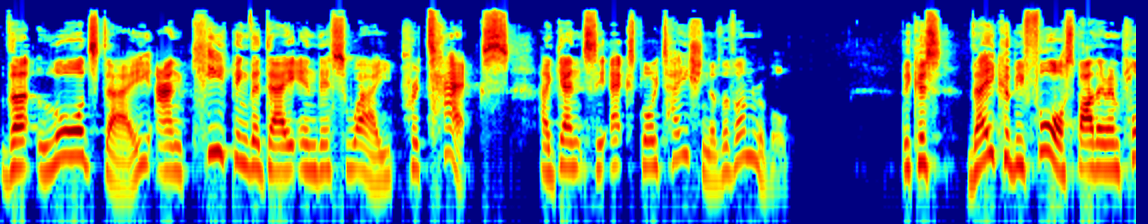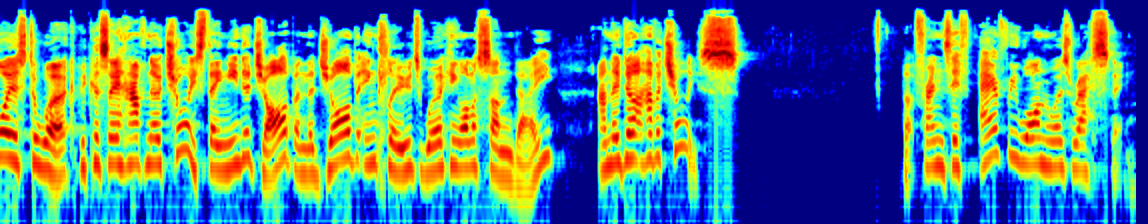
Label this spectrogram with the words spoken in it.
the Lord's Day and keeping the day in this way protects against the exploitation of the vulnerable. Because they could be forced by their employers to work because they have no choice. They need a job, and the job includes working on a Sunday, and they don't have a choice. But, friends, if everyone was resting,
